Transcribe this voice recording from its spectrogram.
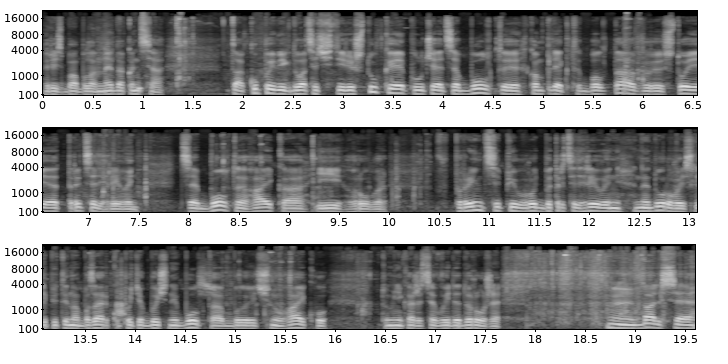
різьба була не до кінця. Так, купив їх 24 штуки. Получається, болт, е, комплект болта стоїть 30 гривень. Це болт, гайка і гровер. Принципі, вроді би 30 гривень недорого, якщо піти на базар, купити обичний болт та обичну гайку, то мені кажеться, вийде дороже. Далі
